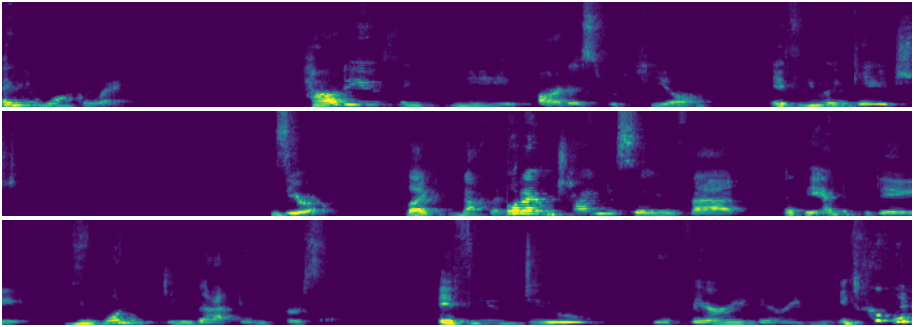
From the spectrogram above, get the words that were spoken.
and you walk away. How do you think the artist would feel if you engaged zero? Like nothing. What I'm trying to say is that at the end of the day, you wouldn't do that in person. If you do, you're very, very mean.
